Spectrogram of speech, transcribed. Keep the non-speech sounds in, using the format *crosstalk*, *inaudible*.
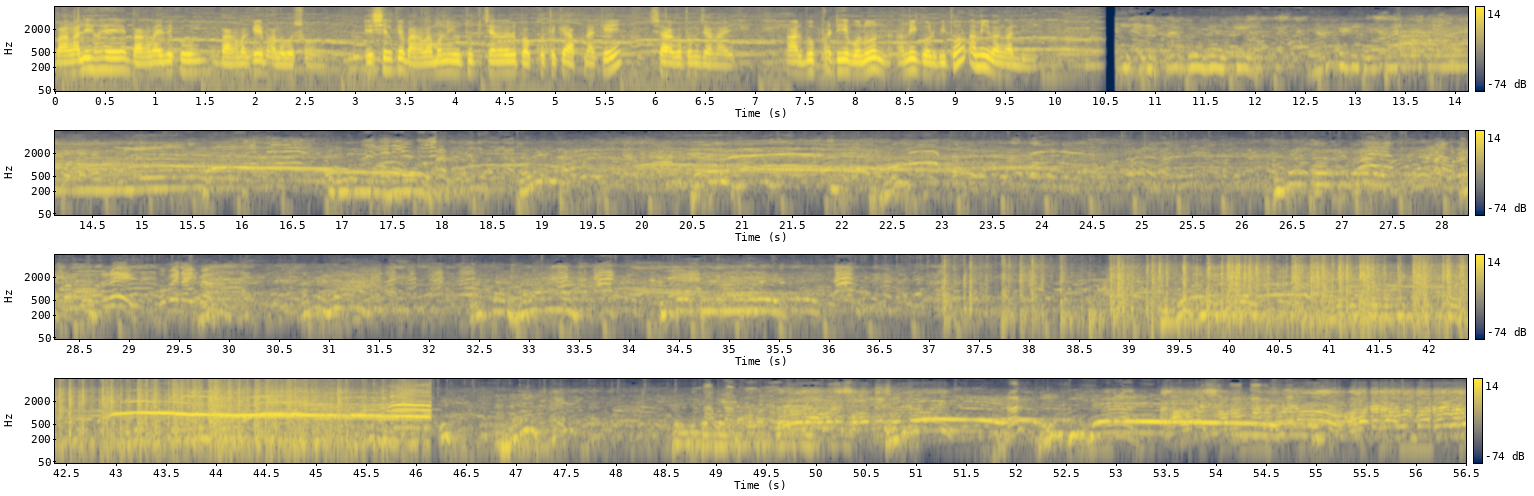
বাঙালি হয়ে বাংলায় দেখুন, বাংলাকে ভালোবাসুন। এশিয়ালকে বাংলামণি ইউটিউব চ্যানেলের পক্ষ থেকে আপনাকে স্বাগতম জানাই। আর বুক ফাটিয়ে বলুন, আমি গর্বিত, আমি বাঙালি। *laughs* সম্বন্ধে শুনল আমাদের রাবণ বধ হয়ে গেল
